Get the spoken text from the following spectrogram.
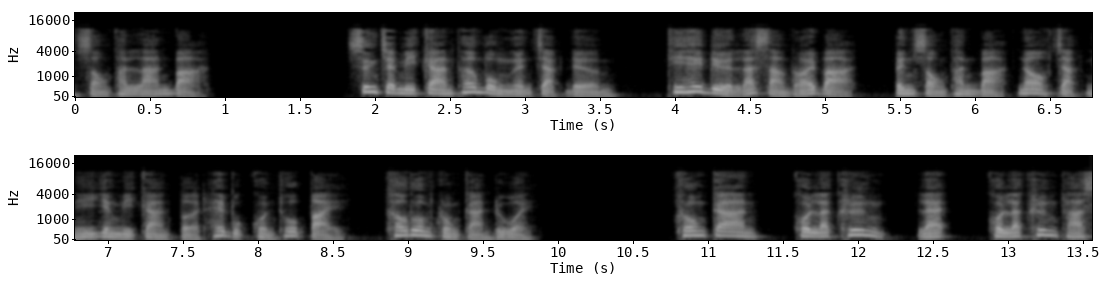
22,000 ล้านบาท ซึ่งจะมีการเพิ่มวงเงินจากเดิม ที่ให้เดือนละ 300 บาท เป็น 2,000 บาท นอกจากนี้ยังมีการเปิดให้บุคคลทั่วไป เข้าร่วมโครงการด้วย โครงการ คนละครึ่ง และคนละครึ่ง plus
